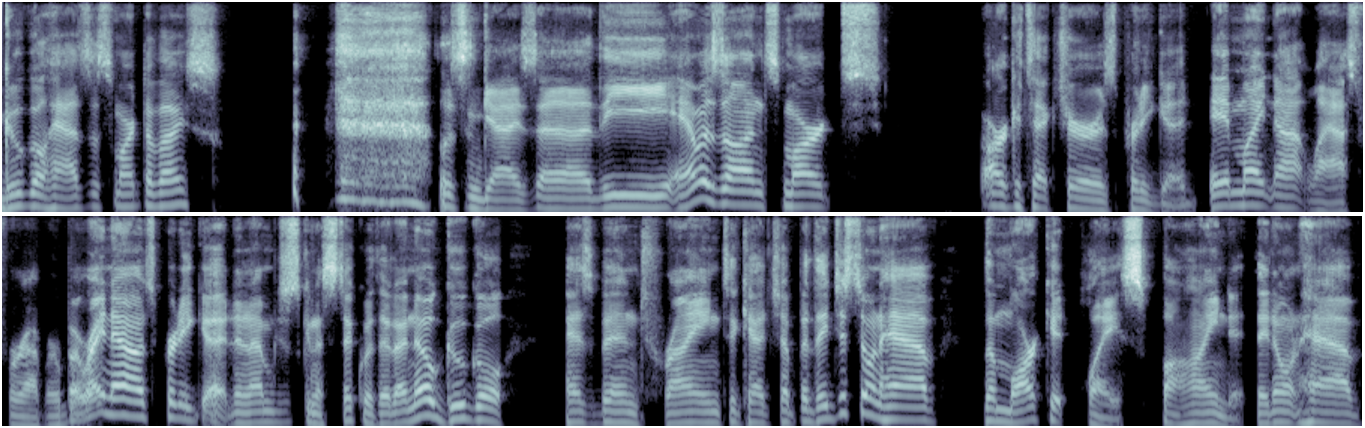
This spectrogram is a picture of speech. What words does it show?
Google has a smart device. Listen, guys, uh, the Amazon Smart architecture is pretty good. It might not last forever, but right now it's pretty good. And I'm just going to stick with it. I know Google has been trying to catch up, but they just don't have the marketplace behind it. They don't have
